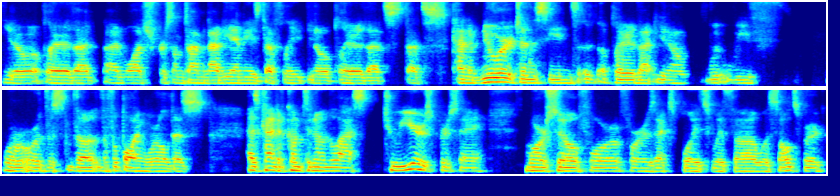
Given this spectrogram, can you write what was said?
you know a player that I'd watched for some time, and Adeyemi is definitely you know a player that's that's kind of newer to the scenes, a player that you know we, we've or or the, the the footballing world has has kind of come to know in the last two years per se, more so for for his exploits with uh, with Salzburg.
